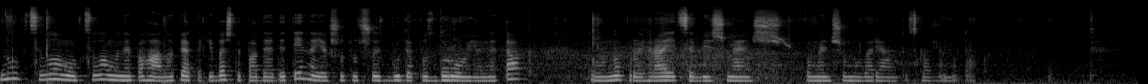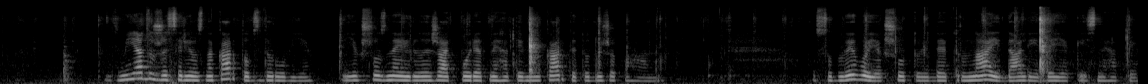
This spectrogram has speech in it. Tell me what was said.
Ну, в цілому, в цілому непогано. Опять-таки, бачите, падає дитина. Якщо тут щось буде по здоров'ю не так, то воно проіграється більш-менш по меншому варіанту, скажімо так. Змія дуже серйозна карта в здоров'ї. Якщо з нею лежать поряд негативні карти, то дуже погано. Особливо, якщо то йде труна і далі йде якийсь негатив.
